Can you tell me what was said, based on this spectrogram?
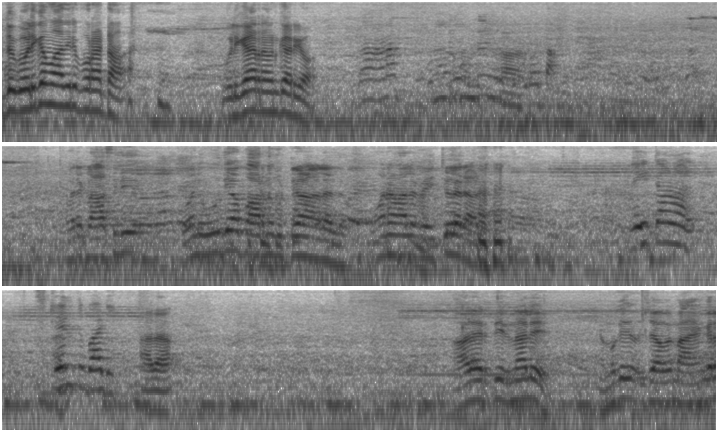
ഇത് ഗുളിക മാതിരി പൊറോട്ട. ഗുളിക കാരണം അവനക്ക് അറിയോ ഓരോ ക്ലാസ്സിൽ ഓൻ ഊതിയ പാർന്ന കുട്ടികളാണല്ലോ. ഓനാണല്ലോ വെയിറ്റ് ഉള്ള ഒരാൾ വെയിറ്റ് ആണ് സ്ട്രെങ്ത് ബോഡി അതാ. ആളെടുത്ത് ഇരുന്നാലേ നമുക്ക് ഭയങ്കര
